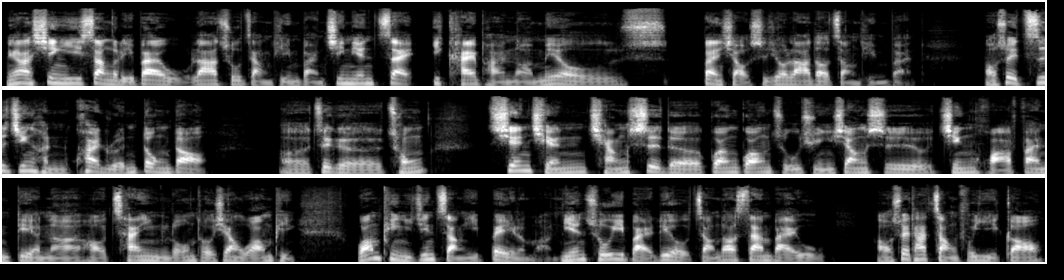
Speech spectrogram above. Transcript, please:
你看信一上个礼拜五拉出涨停板，今天在一开盘呢，没有半小时就拉到涨停板，哦，所以资金很快轮动到呃，这个从先前强势的观光族群，像是金华饭店啊，好餐饮龙头像王品，王品已经涨一倍了嘛，年初一百六涨到三百五，好，所以它涨幅已高。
